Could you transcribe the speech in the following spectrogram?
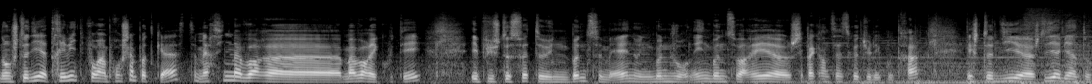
Donc je te dis à très vite pour un prochain podcast. Merci de m'avoir euh, m'avoir écouté. Et puis je te souhaite une bonne semaine, une bonne journée, une bonne soirée. Euh, je sais pas quand c'est ce que tu l'écouteras. Et je te dis, je te dis à bientôt.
